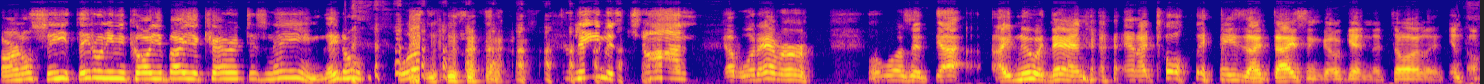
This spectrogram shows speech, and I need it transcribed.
Arnold, see, they don't even call you by your character's name. They don't. What? your name is John, uh, whatever. What was it? I, I knew it then, and I told him he's like Tyson, go get in the toilet, you know.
